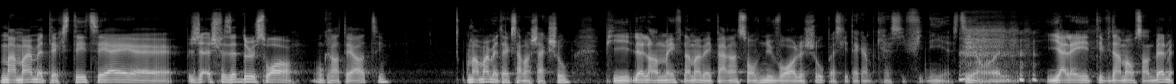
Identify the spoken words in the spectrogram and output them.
Ma mère m'a texté, tu sais, euh, je faisais deux soirs au Grand Théâtre. Ma mère me texte avant chaque show. Puis le lendemain, finalement, mes parents sont venus voir le show parce qu'ils étaient comme, c'est fini. Ils allaient évidemment au Centre Bell, mais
